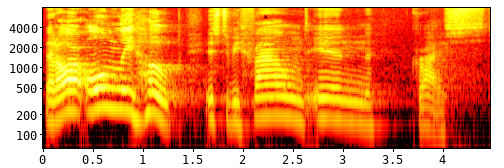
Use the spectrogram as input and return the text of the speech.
that our only hope is to be found in Christ.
